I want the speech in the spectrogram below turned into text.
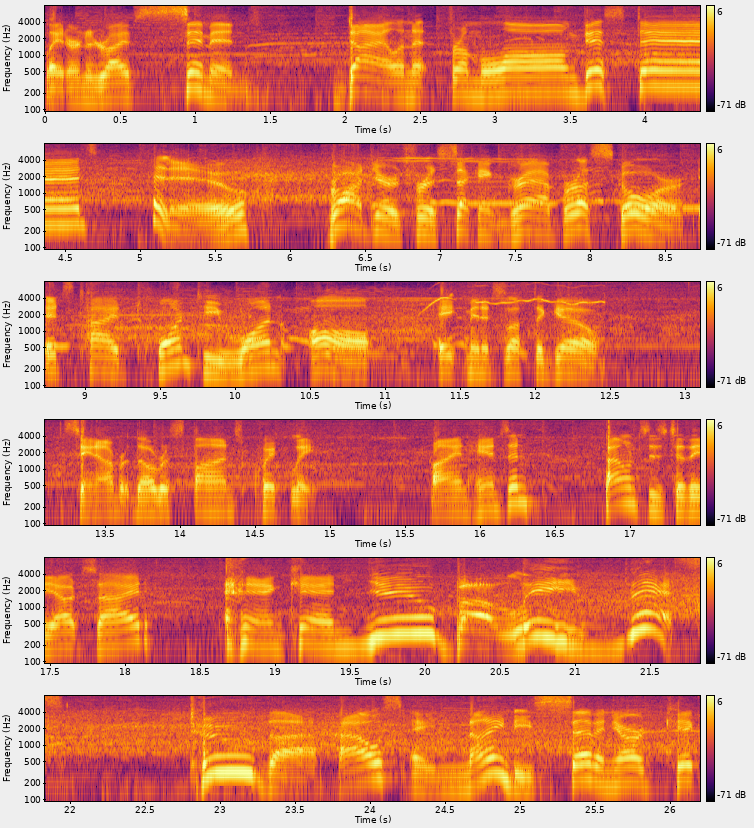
Later in the drive, Simmons dialing it from long distance. Hello. Rogers for a second grab for a score. It's tied 21 all. Eight minutes left to go. St. Albert, though, responds quickly. Ryan Hansen bounces to the outside. And can you believe this? To the house, a 97 yard kick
